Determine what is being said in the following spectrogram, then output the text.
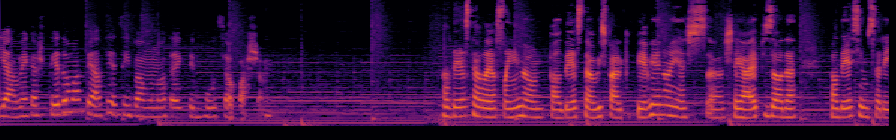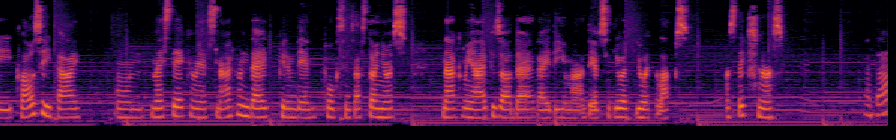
jā, vienkārši piedomāt pie attiecībām un noteikti būt sev pašam. Paldies, tev, Lielas Linda, un paldies tev vispār, ka pievienojies šajā epizodē. Paldies jums arī klausītāji, un mēs tiekamies nākamnedēļ, pirmdien, pulkstens astoņos, nākamajā epizodē raidījumā Dievs ir ļoti, ļoti labs. Uz tikšanos! Tā!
